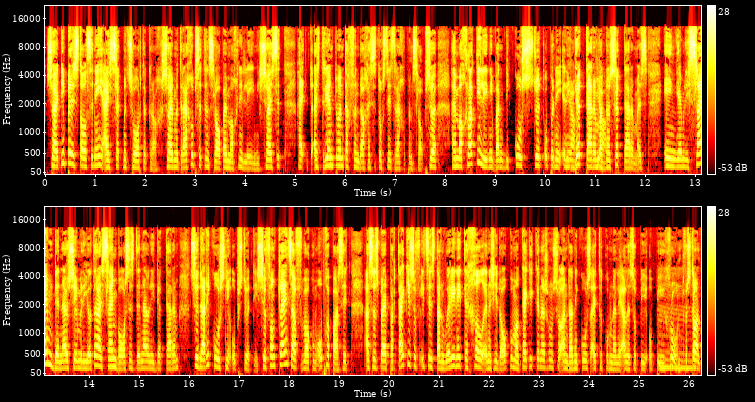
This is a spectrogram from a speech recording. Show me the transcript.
So hy het nie peristalse nie, hy sluk met swaartekrag. So hy moet regop sit en slaap, hy mag nie lê nie. So hy sit hy hy's 23 vandag, hy sit nog steeds regop en slaap. So hy mag glad nie lê nie want die kos stoot op in die in die ja, dikterm ja. wat nou slukterm is en jy moet die slaim dun nou so jy moet die hele tyd hy slaimbasis dun nou in die dikterm sodat die kos nie opstoot nie. So van kleins af waar kom opgepas het. As ons by partytjies of iets is, dan hoor jy net 'n gil en as jy daar kom, dan kyk die kinders hom so aan, dan die kos uitgekom, dan lê alles op die op die mm. grond, verstaan?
